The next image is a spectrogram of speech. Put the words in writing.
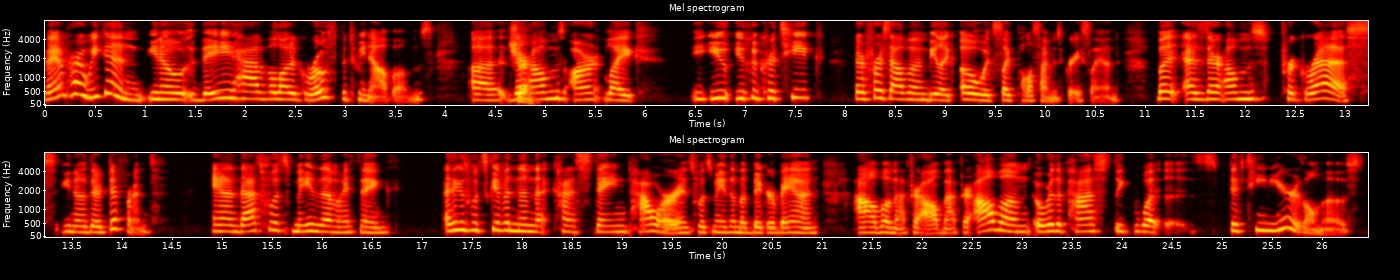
Vampire Weekend, you know, they have a lot of growth between albums. Uh, Sure. Their albums aren't like you. You could critique their first album and be like, "Oh, it's like Paul Simon's Graceland," but as their albums progress, you know, they're different, and that's what's made them. I think. I think it's what's given them that kind of staying power, and it's what's made them a bigger band, album after album after album over the past like what, fifteen years almost.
